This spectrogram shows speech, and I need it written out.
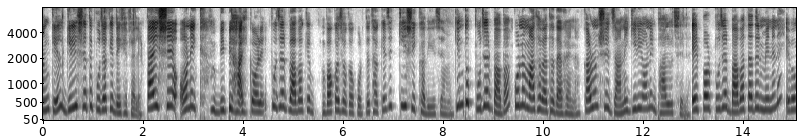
আঙ্কেল গিরির সাথে পূজাকে দেখে ফেলে। তাই সে অনেক বিপি হাই করে। পূজার বাবাকে বকাঝকা করতে থাকে যে কি শিক্ষা দিয়েছে এমন। কিন্তু পূজার বাবা কোনো মাথা ব্যথা দেখায় না, কারণ সে জানে গিরি অনেক ভালো ছেলে। এরপর পূজার বাবা তাদের মেনে নেয় এবং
